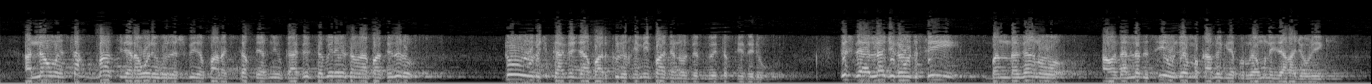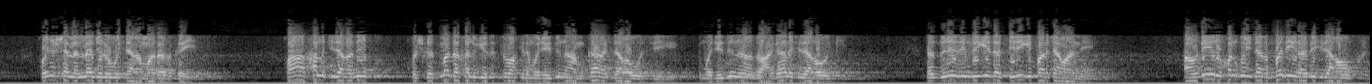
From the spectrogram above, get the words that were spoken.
الله ومني سخت باد چې بیا راولېږو د شپې د خوا نه چې سخت یخني و کافر سبې نوې سم راپاڅېدلو ټولو چې کافر جا بار کړي خیمې پاتې نور دوی تښتېدلي وو داسې د الله جل د صحیح بندګانو او د الله د صحیح اولیاو مقابل کې د پروګرامونه چې هغه جوړېږي خو انشاءالله الله جل چې هغه مدد کوي خو هغه خلک چې دغه ډېر خوشقسمته خلک دي داسې وخت کې د مجاهدینو همکاره چې دغه اوسېږي د مجاهدینو نه دعاګانې چې دغه وکړي د دنیا زندګي د تېرېږي پر چا باندې او ډېرو خلکو چې دغه بدې ارادې چې دغه وکړي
